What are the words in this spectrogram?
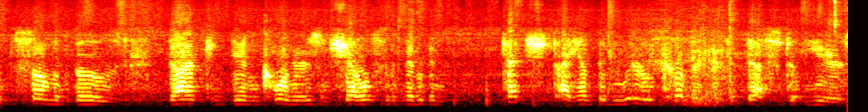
in some of those dark and dim corners and shelves that have never been touched, I have been literally covered with the dust of years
